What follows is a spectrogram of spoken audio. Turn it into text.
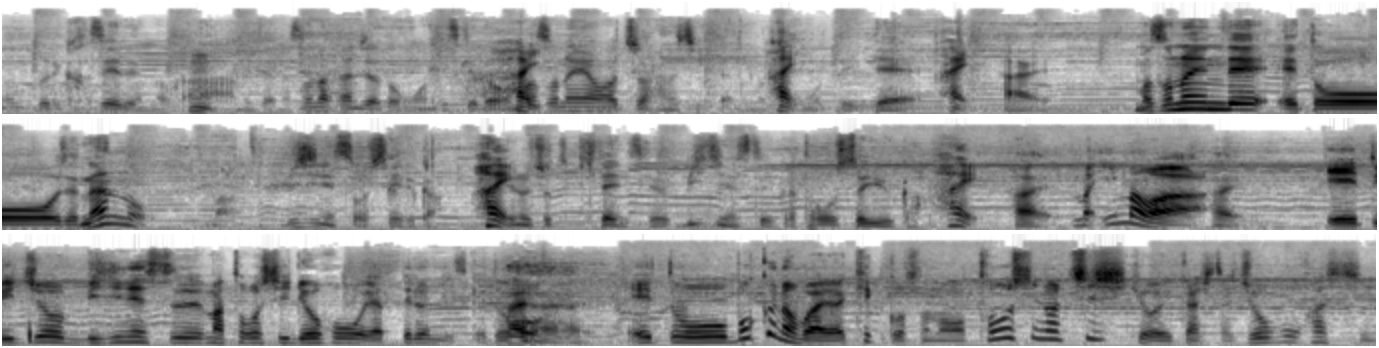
本当に稼いでんのかな、うん。みたいなそんな感じだと思うんですけど、はい。まあ、その辺はちょっと話していきたいと思っていて、はい。はい。まあ、その辺で、えっとじゃあ何の、まあ、ビジネスをしているかってはいいうのをちょっと聞きたいんですけど、ビジネスというか投資というか、はい。はい。まあ今ははい。えーと一応ビジネスまあ投資両方やってるんですけどえーと僕の場合は結構その投資の知識を生かした情報発信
